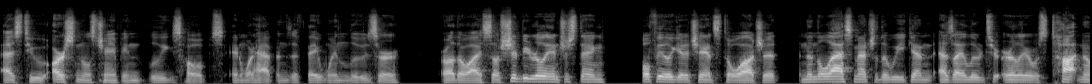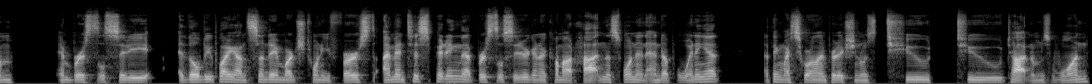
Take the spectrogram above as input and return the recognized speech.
as to Arsenal's Champion League's hopes and what happens if they win, lose, or, or otherwise. So it should be really interesting. Hopefully, you'll get a chance to watch it. And then the last match of the weekend, as I alluded to earlier, was Tottenham and Bristol City. They'll be playing on Sunday, March 21st. I'm anticipating that Bristol City are going to come out hot in this one and end up winning it. I think my scoreline prediction was 2 2 Tottenham's 1.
